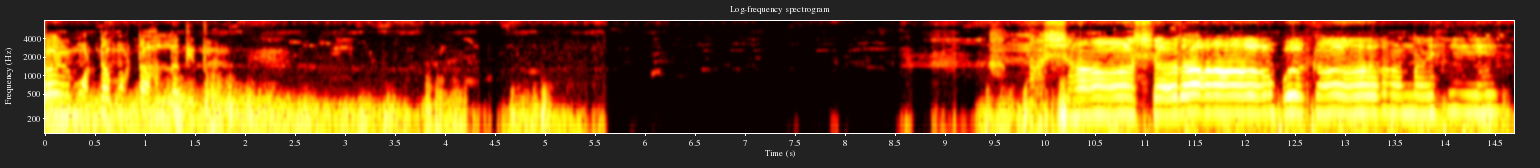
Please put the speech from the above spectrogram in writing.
होय, मोठा मोठा हल्ला तिथं. नशा शराब का नहीं?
